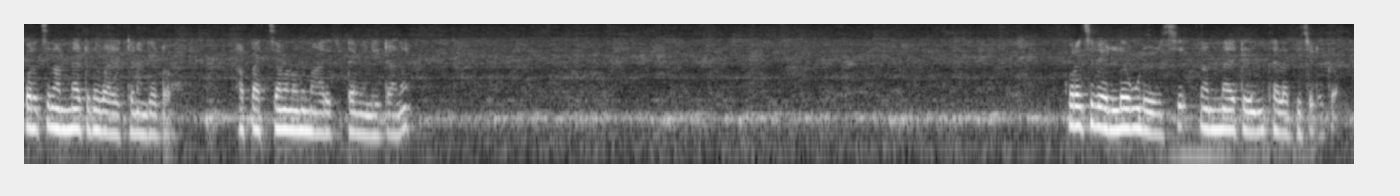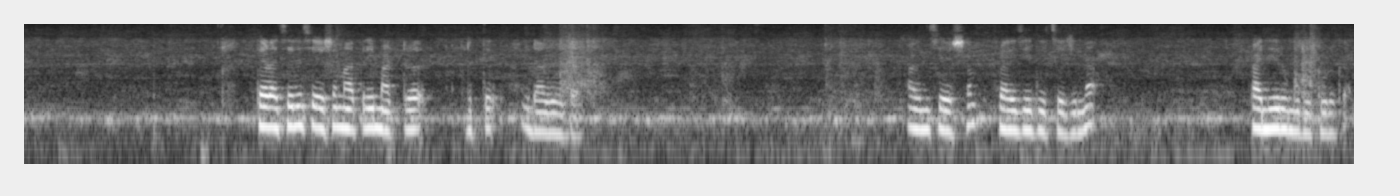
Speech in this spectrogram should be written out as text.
കുറച്ച് നന്നായിട്ടൊന്ന് വഴറ്റണം കേട്ടോ. ആ പച്ചമണം ഒന്ന് മാറി കിട്ടാൻ വേണ്ടിയിട്ടാണ്. കുറച്ച് വെള്ളവും കൂടി ഒഴിച്ച് നന്നായിട്ട് ഇതൊന്ന് തിളപ്പിച്ചെടുക്കാം. തിളച്ചതിന് ശേഷം മാത്രമേ മട്ടർ എടുത്ത് ഇടാവൂ കേട്ടോ. അതിന് ശേഷം ഫ്രൈ ചെയ്ത് വെച്ചേക്കുന്ന പനീറും കൂടി ഇട്ട് കൊടുക്കുക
